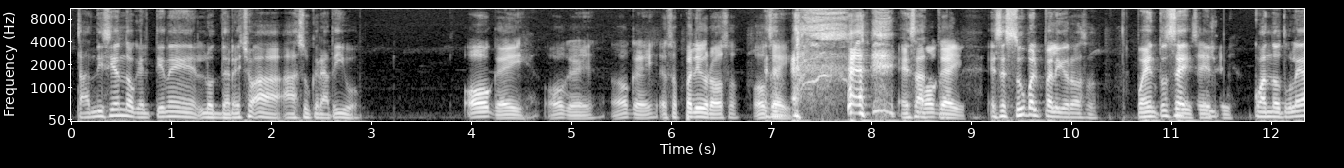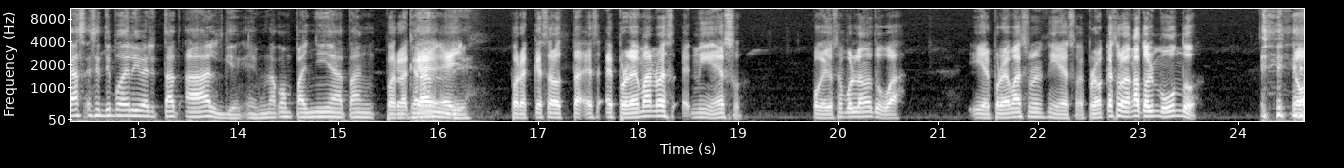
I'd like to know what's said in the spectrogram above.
están diciendo que él tiene los derechos a, a su creativo. Ok, ok, ok. Eso es peligroso. Ok, Exacto. Ese es súper peligroso. Pues entonces, Sí, sí, el- sí. cuando tú le das ese tipo de libertad a alguien en una compañía tan Pero es que Pero es que se lo está- es- el problema no es ni eso. Porque yo sé por dónde tú vas. Y el problema eso no es ni eso. El problema es que se lo den a todo el mundo. No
